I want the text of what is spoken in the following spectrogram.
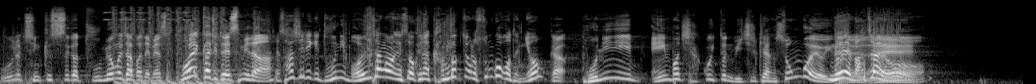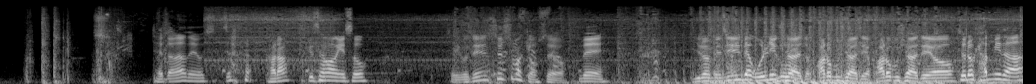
오히려 징크스가 두 명을 잡아내면서 부활까지 됐습니다. 자, 사실 이게 눈이 먼 상황에서 그냥 감각적으로 쏜 거거든요. 그러니까 본인이 aim punch 잡고 있던 위치를 그냥 쏜 거예요. 이거는. 네, 맞아요. 네. 대단하네요, 진짜. 가라. 그 상황에서 자, 이거는 쓸 수밖에 없어요. 네 이러면은 올리고. 부셔야죠. 바로 부셔야 돼요. 바로 부셔야 돼요. 들어갑니다.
